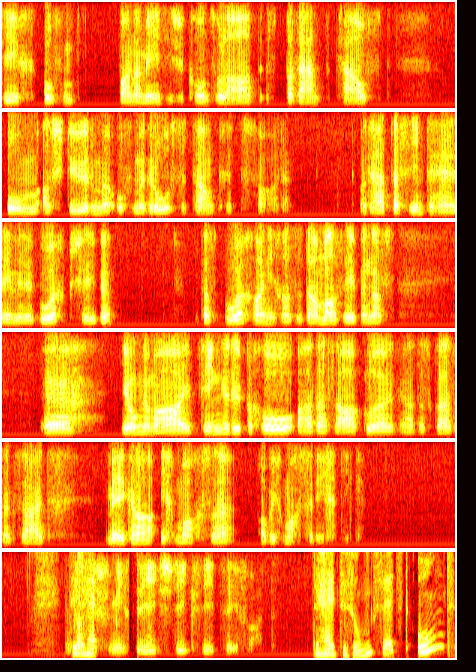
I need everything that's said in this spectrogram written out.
sich auf dem panamesischen Konsulat ein Patent gekauft, um als Stürmer auf einem grossen Tanker zu fahren und hat das hinterher in einem Buch beschrieben. Das Buch habe ich also damals eben als äh, junger Mann in die Finger bekommen, habe das angeschaut, habe das gelesen und gesagt, mega, ich mache es, aber ich mache es richtig. Und das war für mich der Einstieg in die Seefahrt. Der hat es umgesetzt und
